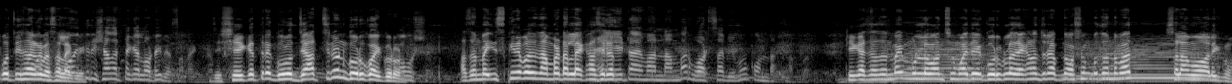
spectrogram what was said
পঁয়ত্রিশ হাজার বেচা লাগবে। পঁয়ত্রিশ হাজার টাকা লটেই বেচা লাগবে। যে সেই ক্ষেত্রে গরু জাত চিনুন গরু ক্রয় করুন। অবশ্যই। ভাই স্ক্রিনে পাশে নাম্বারটা লেখা আছে এটা- এটা আমার নাম্বার হোয়াটসঅ্যাপ এবং কন্ট্যাক্ট নাম্বার ঠিক আছে হাসান ভাই, মূল্যবান সময় দিয়ে গরুগুলো দেখানোর জন্য আপনি অসংখ্য ধন্যবাদ। সালামু আলাইকুম।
